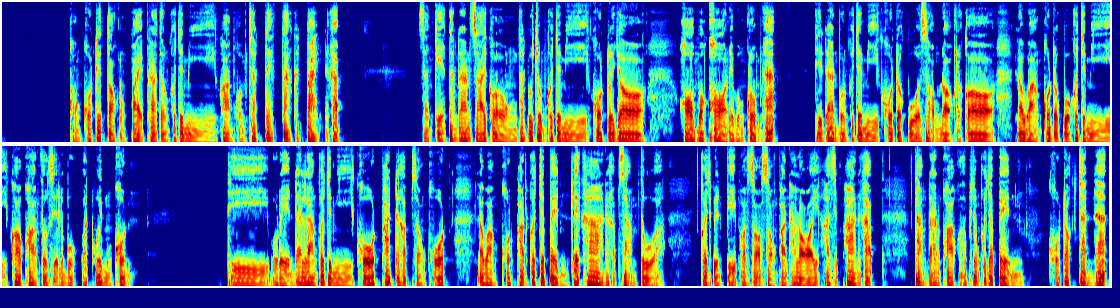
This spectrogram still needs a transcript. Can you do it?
ของโค้ดที่ตอกลงไป พระตนก็จะมีความคมชัดแตกต่างกันไปนะครับ สังเกตทางด้านซ้ายของท่านผู้ชมก็จะมีโค้ดตัวย่อหอมคอในวงกลมนะฮะที่ด้านบนก็จะมีโคดดอกบัว 2 ดอก แล้วก็ระหว่างโคดดอกบัวก็จะมีข้อความตรงเสียระบุวัดห้วยมงคล ที่บริเวณด้านล่างก็จะมีโคดพัดนะครับ2โคดระหว่างโคดพัดก็จะเป็นเลข5นะครับ3ตัว ก็จะเป็นปีพศ 2555 นะครับ ทางด้านขวาของท่านผู้ชมก็จะเป็นโคดอกจันนะฮะ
